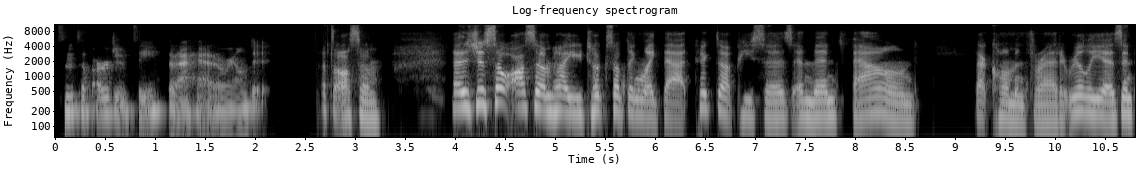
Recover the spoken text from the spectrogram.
sense of urgency that I had around it. That's awesome. That is just so awesome how you took something like that, picked up pieces, and then found that common thread. It really is. And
